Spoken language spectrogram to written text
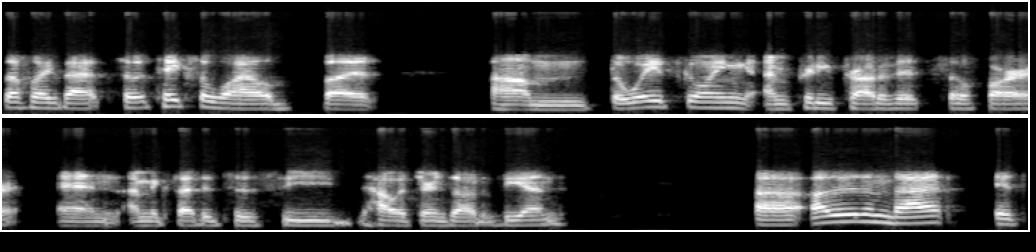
stuff like that. So it takes a while, but um, the way it's going, I'm pretty proud of it so far, and I'm excited to see how it turns out at the end. Uh, other than that, it's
